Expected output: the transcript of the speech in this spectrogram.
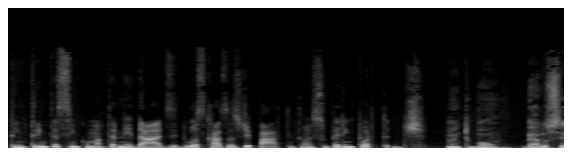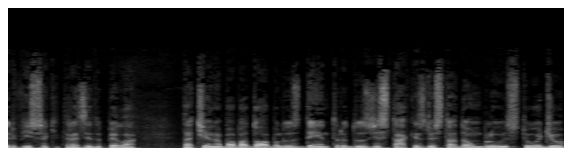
tem 35 maternidades e duas casas de parto. Então, é super importante. Muito bom. Belo serviço aqui trazido pela Tatiana Babadóbulos dentro dos destaques do Estadão Blue Studio.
